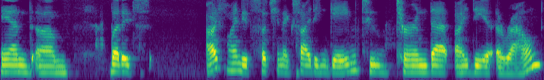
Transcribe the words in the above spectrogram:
And um, but it's I find it such an exciting game to turn that idea around.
